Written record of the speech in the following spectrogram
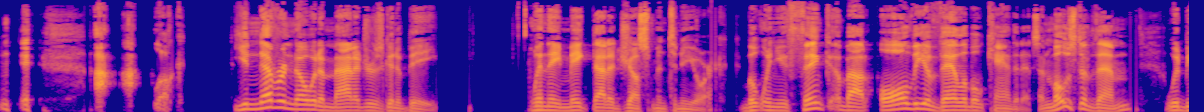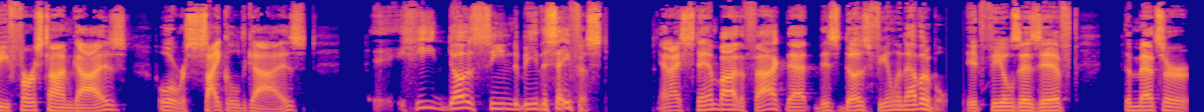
I, I, look, you never know what a manager is going to be when they make that adjustment to New York. But when you think about all the available candidates, and most of them would be first time guys or recycled guys, eh, he does seem to be the safest. And I stand by the fact that this does feel inevitable. It feels as if the Mets are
